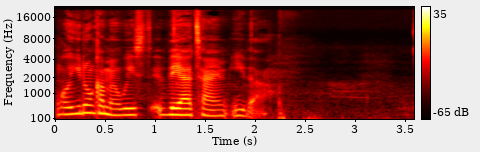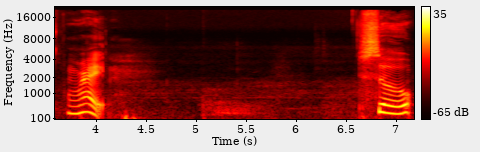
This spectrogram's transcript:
well you don't come and waste their time either all right so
